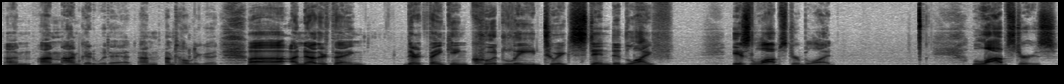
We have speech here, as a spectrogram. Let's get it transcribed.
I'm I'm I'm good with that. I'm I'm totally good. Uh, another thing they're thinking could lead to extended life is lobster blood. Lobsters,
